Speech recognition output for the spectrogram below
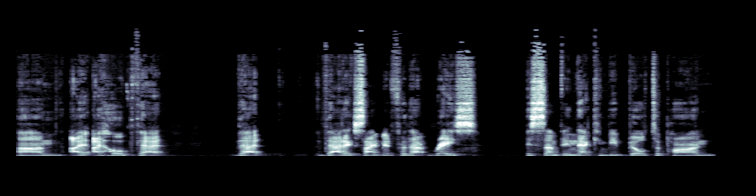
um, I, I hope that that that excitement for that race is something that can be built upon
